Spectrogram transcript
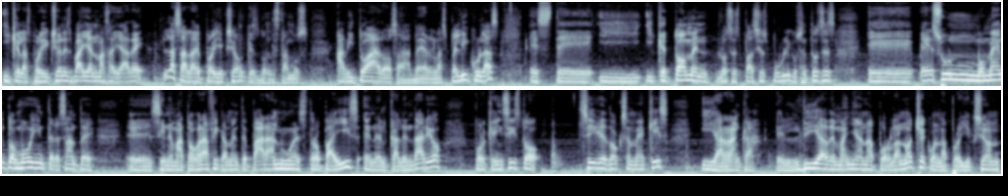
y que las proyecciones vayan más allá de la sala de proyección, que es donde estamos habituados a ver las películas, este, y, que tomen los espacios públicos. Entonces, eh, es un momento muy interesante eh, cinematográficamente para nuestro país en el calendario, porque, insisto, sigue DocsMX y arranca el día de mañana por la noche con la proyección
